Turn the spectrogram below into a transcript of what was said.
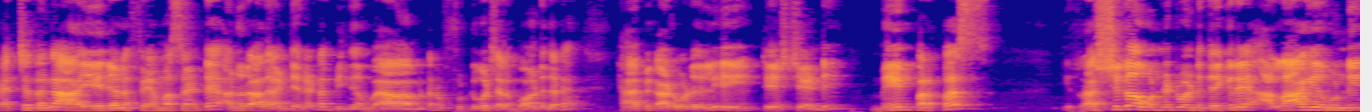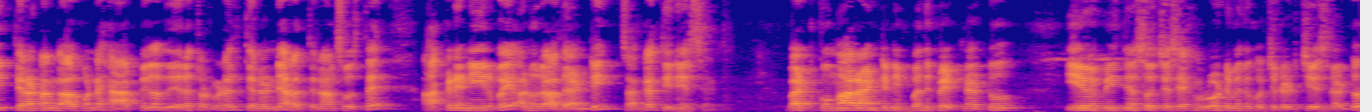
ఖచ్చితంగా ఆ ఏరియాలో ఫేమస్ అంటే అనురాధ ఆంటీ అనట బింజ- ఫుడ్ కూడా చాలా బాగుంటుందట హ్యాపీగా అక్కడ కూడా వెళ్ళి టేస్ట్ చేయండి. మెయిన్ పర్పస్ రష్గా ఉన్నటువంటి దగ్గరే అలాగే ఉండి తినటం కాకుండా హ్యాపీగా వేరే చోట కూడా వెళ్ళి తినండి. అలా తినాల్సి వస్తే అక్కడే నీరు బై అనురాధ ఆంటీ చక్కగా తినేసాడు బట్ కుమార్ ఆంటీని ఇబ్బంది పెట్టినట్టు ఏమి బిజినెస్ వచ్చేసి రోడ్డు మీదకి వచ్చేటట్టు చేసినట్టు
